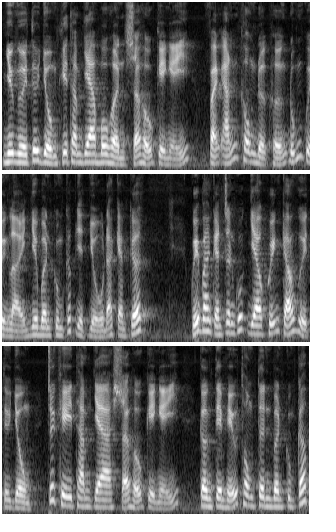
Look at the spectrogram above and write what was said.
nhiều người tiêu dùng khi tham gia mô hình sở hữu kỳ nghỉ phản ánh không được hưởng đúng quyền lợi như bên cung cấp dịch vụ đã cam kết. Quỹ ban cạnh tranh quốc gia khuyến cáo người tiêu dùng trước khi tham gia sở hữu kỳ nghỉ cần tìm hiểu thông tin bên cung cấp,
